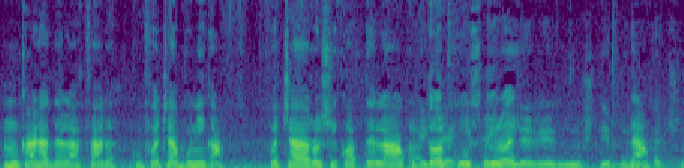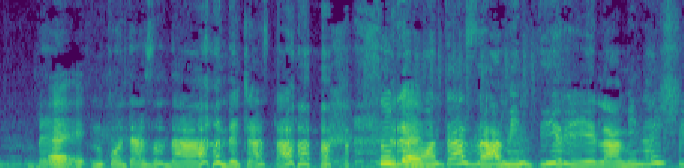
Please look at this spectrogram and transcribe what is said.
mâncarea de la țară, cum făcea bunica. Făcea roșii coapte la cuptor Aici, cu e pe usturoi. internet, nu știe bunica Da. cine e. Be, E- nu contează, dar deci asta Super. remontează amintiri la mine și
